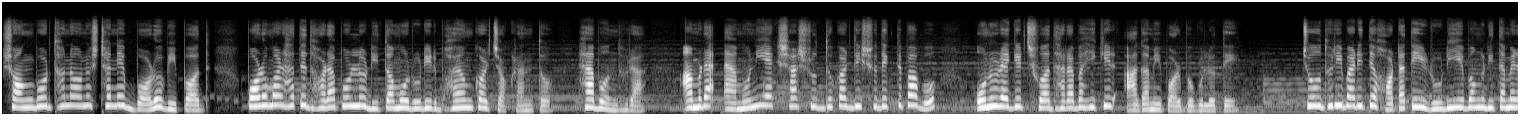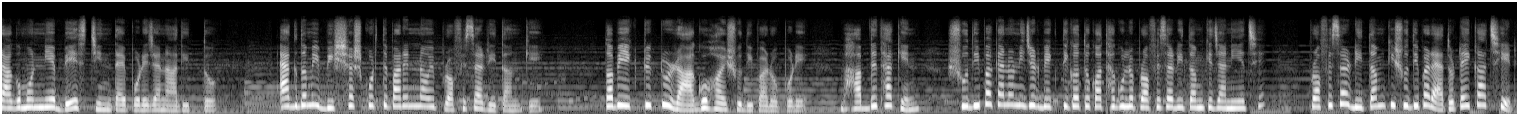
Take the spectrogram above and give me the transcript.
সংবর্ধনা অনুষ্ঠানে বড় বিপদ। পরমার হাতে ধরা পড়ল রীতম ও রুডির ভয়ঙ্কর চক্রান্ত। হ্যাঁ বন্ধুরা, আমরা এমনই এক শ্বাসরুদ্ধকর দৃশ্য দেখতে পাব অনুরাগের ছোঁয়া ধারাবাহিকের আগামী পর্বগুলোতে। চৌধুরী বাড়িতে হঠাৎই রুডি এবং রিতামের আগমন নিয়ে বেশ চিন্তায় পড়ে যান আদিত্য। একদমই বিশ্বাস করতে পারেন না ওই প্রফেসর রিতানকে তবে একটু একটু রাগও হয় সুদীপার ওপরে। ভাবতে থাকেন, সুদীপা কেন নিজের ব্যক্তিগত কথাগুলো প্রফেসর রিতমকে জানিয়েছে? প্রফেসর রিতম কি সুদীপার এতটাই কাছের?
